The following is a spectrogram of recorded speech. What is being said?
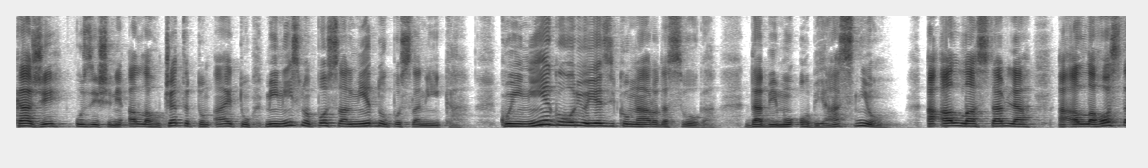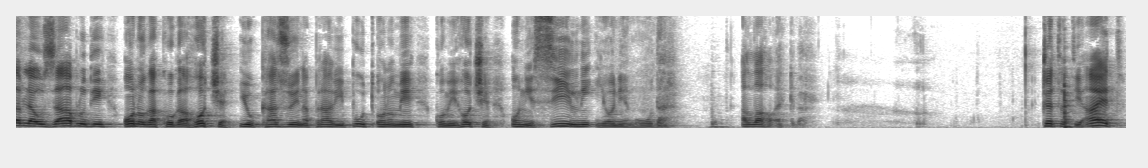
Kaže uzvišeni Allah u četvrtom ajetu, mi nismo poslali nijednog poslanika koji nije govorio jezikom naroda svoga, da bi mu objasnio, a Allah stavlja, a Allah ostavlja u zabludi onoga koga hoće i ukazuje na pravi put onome kome hoće. On je silni i on je mudar. Allahu ekber. Četvrti ajet.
